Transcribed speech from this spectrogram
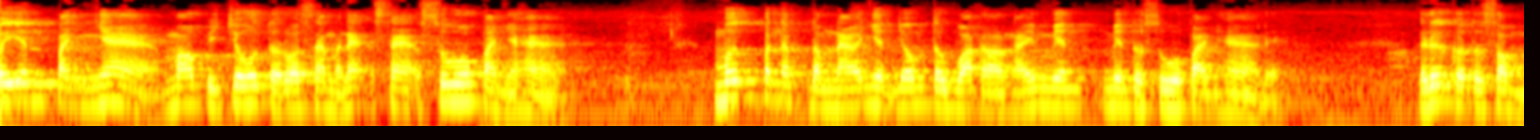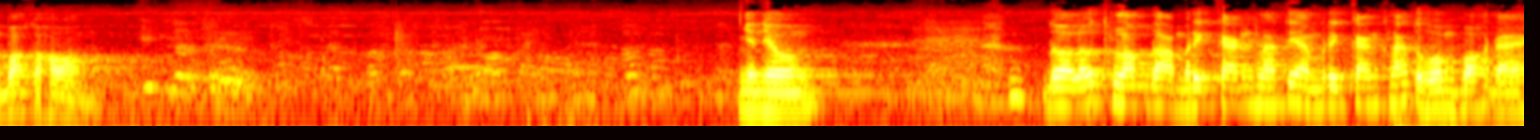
មានបញ្ញាមកពីចូលទៅរកសាមណៈសាកសួរបញ្ហាមើលប៉ុណ្ណឹងដំណើរញាតិញោមទៅវត្តរាល់ថ្ងៃមានមានទៅសួរបញ្ហាទេឬក៏ទៅសុំរបស់ក្រហមញាតិញោម ដល់ឥឡូវធ្លាប់ដល់អាមេរិកកាំងខ្លះទៀតអាមេរិកកាំងខ្លះទៅរំបោះដែរ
